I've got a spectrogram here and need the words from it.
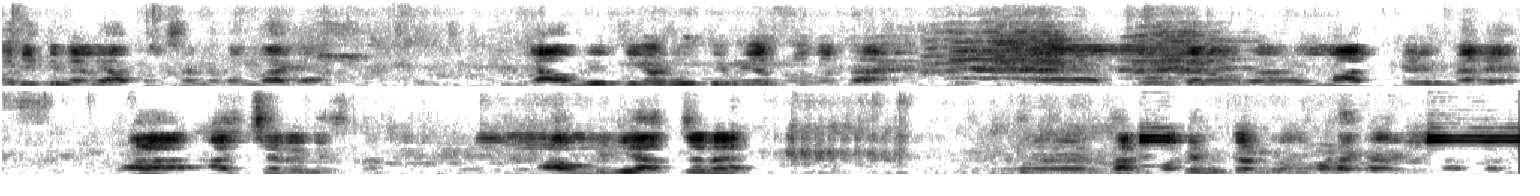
ಬದುಕಿನಲ್ಲಿ ಆ ಪ್ರಸಂಗ ಬಂದಾಗ ಯಾವ ರೀತಿ ಅಡುತ್ತೀವಿ ಅನ್ನೋದನ್ನ ದುರ್ಗರವರ ಮಾತು ಕೇಳಿದ ಮೇಲೆ ಬಹಳ ಆಶ್ಚರ್ಯ ಆ ಹುಡುಗಿ ಹತ್ತು ಆ, ತನ್ನ ಮಗನ ಕಂಟ್ರೋಲ್ ಮಾಡೋಕ್ಕಾಗಲಿಲ್ಲ ತನ್ನ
